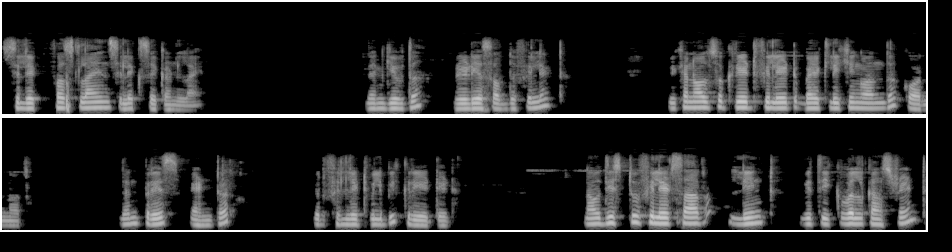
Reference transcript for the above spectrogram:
select first line, select second line. Then give the radius of the fillet. You can also create fillet by clicking on the corner. Then press enter. Your fillet will be created. Now these two fillets are linked with equal constraint.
